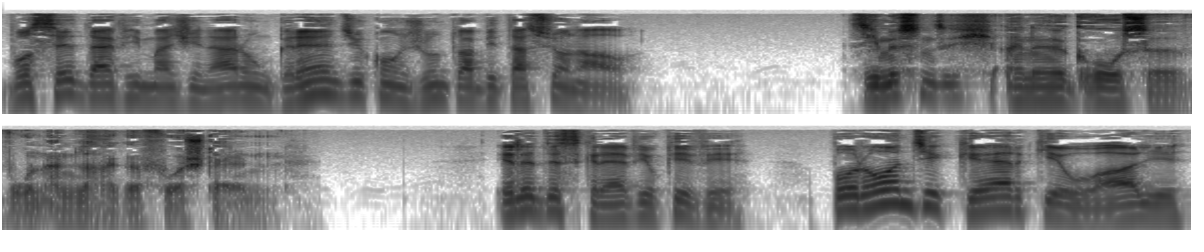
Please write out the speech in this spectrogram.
você deve imaginar um grande conjunto habitacional. Sie müssen sich eine große Wohnanlage vorstellen. Ele descreve o que vê. Por onde quer que eu olhe,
